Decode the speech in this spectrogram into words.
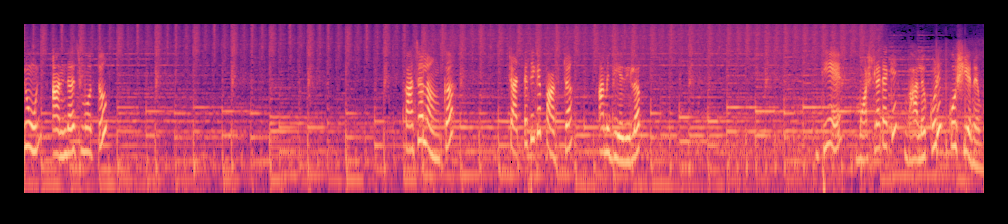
নুন আন্দাজ মতো কাঁচা লঙ্কা চারটে থেকে পাঁচটা আমি দিয়ে দিলাম দিয়ে মশলাটাকে ভালো করে কষিয়ে নেব।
